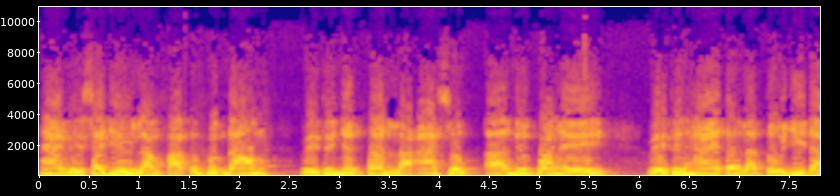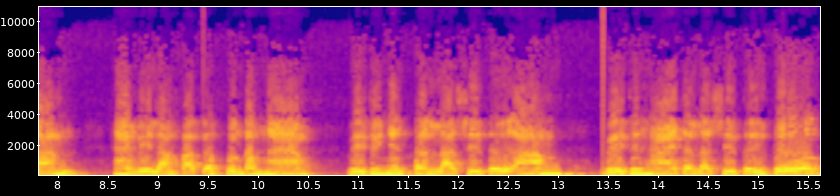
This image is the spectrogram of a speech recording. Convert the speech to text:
Hai vị sa di làm phật ở phương đông, vị thứ nhất tên là a xúc ở nước quan hỷ, vị thứ hai tên là tu di đản, hai vị làm phật ở phương đông nam, vị thứ nhất tên là sư tử âm vị thứ hai tên là sư tử tướng,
